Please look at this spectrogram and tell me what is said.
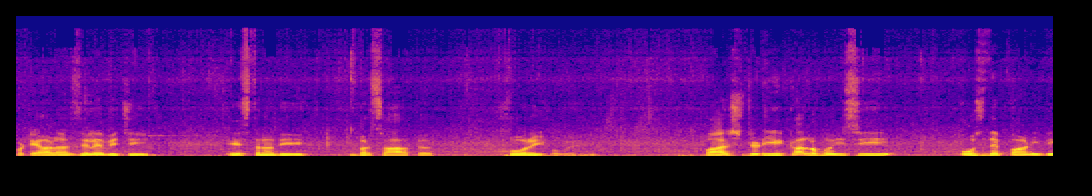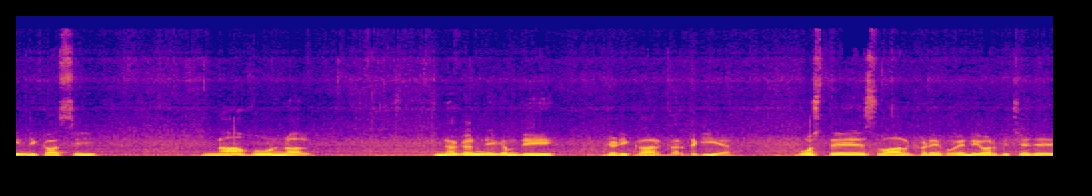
ਪਟਿਆਲਾ ਜ਼ਿਲ੍ਹੇ ਵਿੱਚ ਹੀ ਇਸ ਤਰ੍ਹਾਂ ਦੀ ਬਰਸਾਤ ਹੋ ਰਹੀ ਹੋਵੇ। ਬਾਰਿਸ਼ ਜਿਹੜੀ ਕੱਲ ਹੋਈ ਸੀ ਉਸ ਦੇ ਪਾਣੀ ਦੀ ਨਿਕਾਸੀ ਨਾ ਹੋਣ ਨਾਲ ਨਗਰ ਨਿਗਮ ਦੀ ਜਿਹੜੀ ਕਾਰਕਰਦਗੀ ਹੈ, ਉਸ ਤੇ ਸਵਾਲ ਖੜੇ ਹੋਏ ਨੇ ਔਰ ਪਿੱਛੇ ਜੇ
